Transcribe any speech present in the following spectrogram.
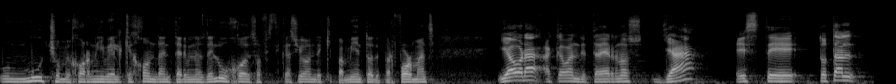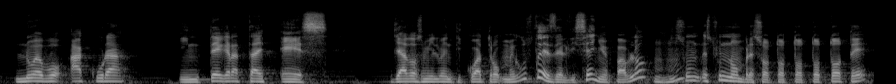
un mucho mejor nivel que Honda en términos de lujo, de sofisticación, de equipamiento, de performance. Y ahora acaban de traernos ya este total nuevo Acura Integra Type S, ya 2024. Me gusta desde el diseño, Pablo. es, un, es un nombre sotototote.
